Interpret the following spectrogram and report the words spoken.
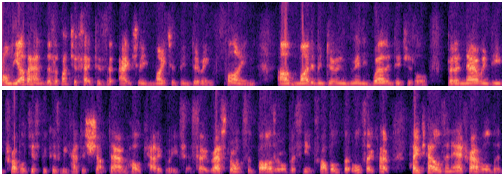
on the other hand, there's a bunch of sectors that actually might have been doing fine, um, might have been doing really well in digital, but are now in deep trouble just because we had to shut down whole categories. So restaurants and bars are obviously in trouble, but also kind of hotels and air travel that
